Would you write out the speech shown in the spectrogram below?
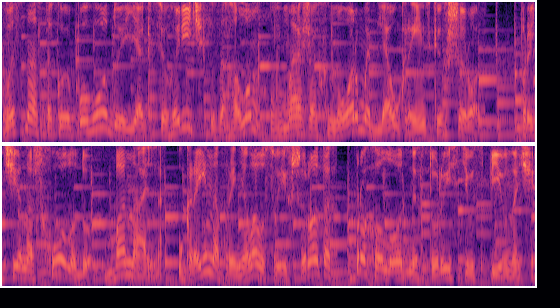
Весна з такою погодою, як цьогоріч, загалом в межах норми для українських широт. Причина ж холоду банальна. Україна прийняла у своїх широтах прохолодних туристів з півночі.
